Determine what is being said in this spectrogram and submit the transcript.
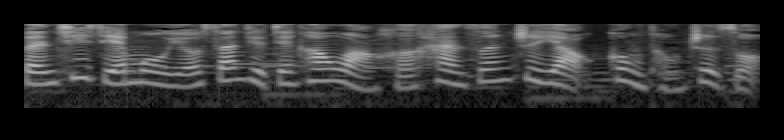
本期节目由三九健康网和汉森制药共同制作。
